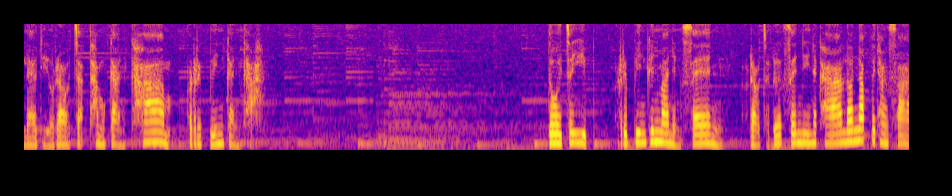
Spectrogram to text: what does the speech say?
แล้วเดี๋ยวเราจะทำการข้ามริบบิ้นกันค่ะ โดยจะหยิบ ริบบิ้นขึ้นมาหนึ่งเส้น เราจะเลือกเส้นนี้นะคะ แล้วนับไปทางซ้า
